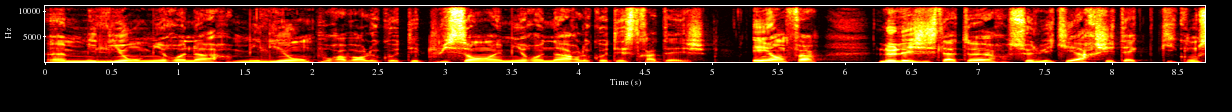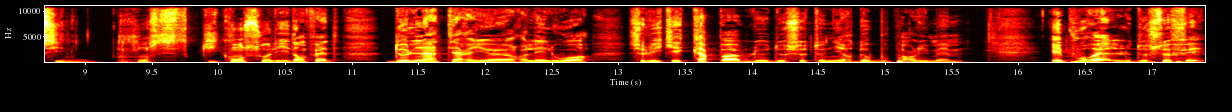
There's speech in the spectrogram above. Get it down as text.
un, million mi-renard. Million pour avoir le côté puissant et mi-renard le côté stratège. Et enfin, le législateur, celui qui est architecte, qui, consolide en fait de l'intérieur les lois, celui qui est capable de se tenir debout par lui-même. Et pour elle, de ce fait,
